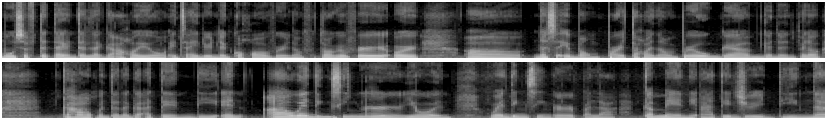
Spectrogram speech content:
Most of the time talaga ako yung it's either nagko-cover ng photographer or uh, nasa ibang part ako ng program, ganun. Pero kahapon talaga attendee. And, ah, wedding singer. yun Wedding singer pala. Kami ni Ate Jardine na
